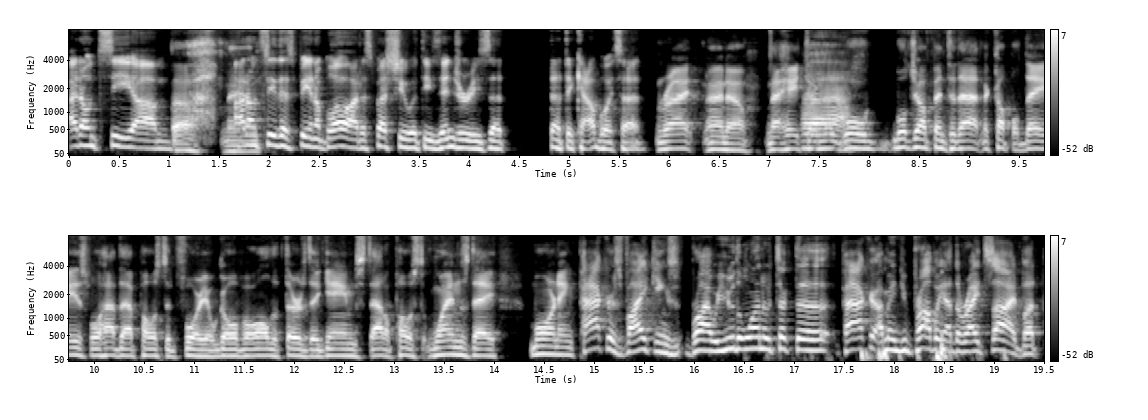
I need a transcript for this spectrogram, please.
I don't see. Um, Ugh. I don't see this being a blowout, especially with these injuries that that the Cowboys had. Right, I know. I hate that. Ah. We'll we'll jump into that in a couple days. We'll have that posted for you. We'll go over all the Thursday games. That'll post Wednesday morning. Packers Vikings. Brian, were you the one who took the Packer? I mean, you probably had the right side, but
